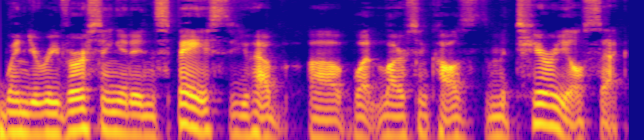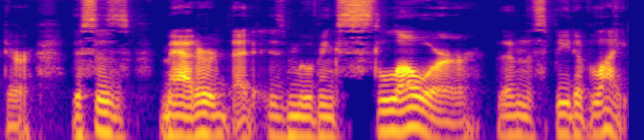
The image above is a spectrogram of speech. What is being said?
when you're reversing it in space, you have uh, what Larson calls the material sector. This is matter that is moving slower than the speed of light.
